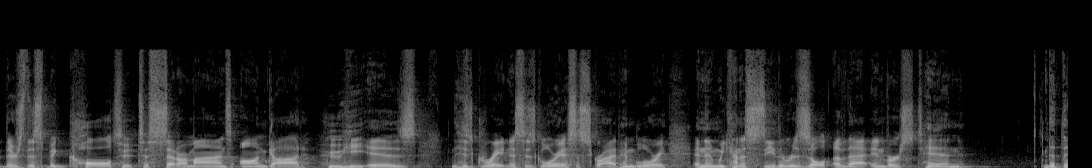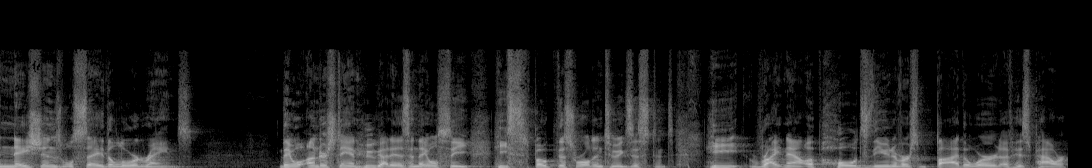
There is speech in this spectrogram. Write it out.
There's this big call to, to set our minds on God, who he is, his greatness, his glorious, ascribe him glory. And then we kind of see the result of that in verse 10 that the nations will say, The Lord reigns. They will understand who God is and they will see He spoke this world into existence. He right now upholds the universe by the word of His power.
